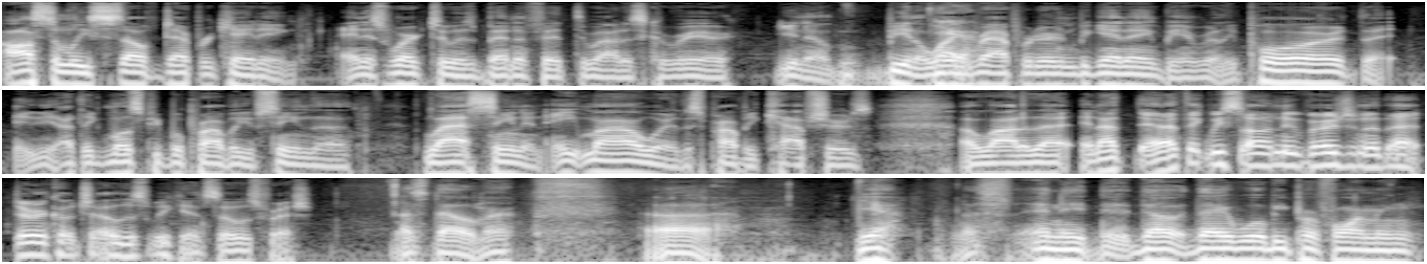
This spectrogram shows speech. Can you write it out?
awesomely self-deprecating, and it's worked to his benefit throughout his career. You know, being a white Yeah. rapper in the beginning, being really poor. The, I think most people probably have seen the last scene in Eight Mile, where this probably captures a lot of that. And I, and I think we saw a new version of that during Coachella this weekend, so it was fresh. That's dope, man. Uh, yeah, that's, and they, they they will be performing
